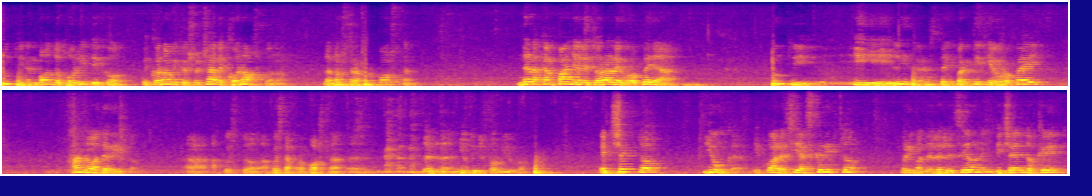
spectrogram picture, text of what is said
tutti nel mondo politico, economico e sociale conoscono la nostra proposta. Nella campagna elettorale europea i leaders dei partiti europei hanno aderito a, a, questo, a questa proposta eh, del New Deal for Europe, eccetto Juncker, il quale si è scritto prima delle elezioni dicendo che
